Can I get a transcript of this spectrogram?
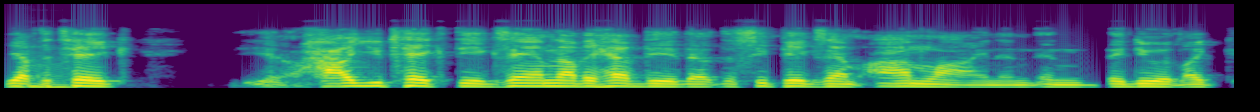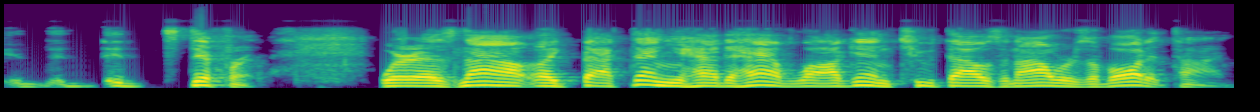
you have mm-hmm. to take you know how you take the exam now they have the the, the cpa exam online and and they do it like it, it's different whereas now like back then you had to have log in 2000 hours of audit time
